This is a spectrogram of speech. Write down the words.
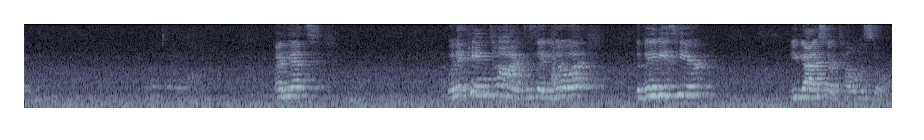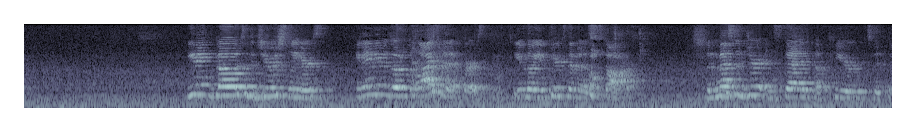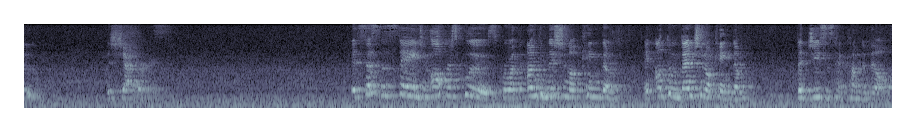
And yet, when it came time to say, you know what? The baby is here, you guys start telling the story. He didn't go to the Jewish leaders. He didn't even go to the wise men at first, even though he appeared to them in a star. The messenger instead appeared to who? The shepherds. It sets the stage and offers clues for what the unconditional kingdom, an unconventional kingdom that Jesus had come to build.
